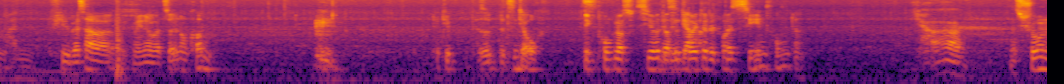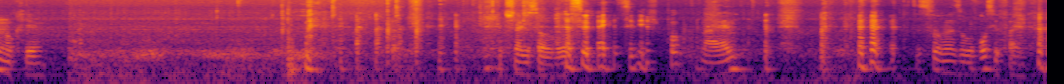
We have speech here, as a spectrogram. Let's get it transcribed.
Mann, viel besser. Ich meine, was soll noch kommen? Der Typ, also das sind ja auch Ich prognostiziere, das dass sind es ja heute acht das von Beste. zehn Punkte. Ja, das ist schon okay. Jetzt schneide ich es auch raus. Hast du da jetzt hingespuckt? Nein. Das ist so, so rausgefallen.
